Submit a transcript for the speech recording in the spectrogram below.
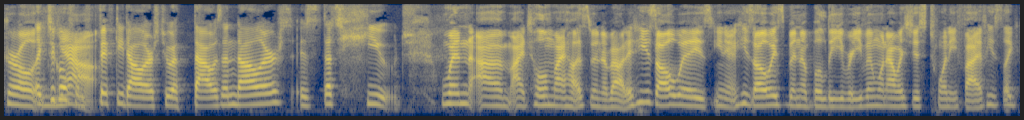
Girl, like to go yeah. from fifty dollars to a thousand dollars is that's huge. When um I told my husband about it, he's always you know he's always been a believer. Even when I was just twenty five, he's like,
